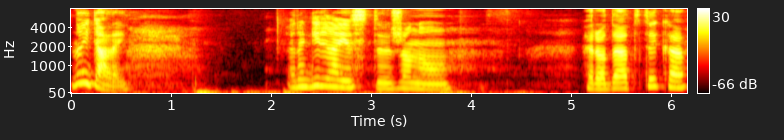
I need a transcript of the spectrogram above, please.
No i dalej. Regilla jest żoną Heroda Attyka.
